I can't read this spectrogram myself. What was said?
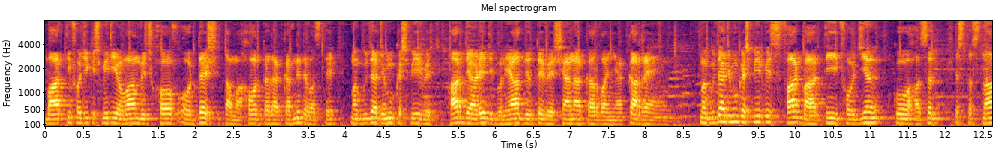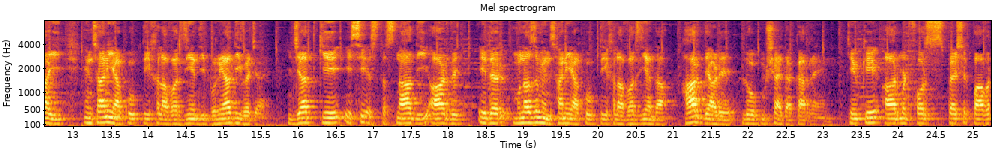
بھارتی فوجی کشمیری عوام وچ خوف اور دہشت دا ماحول پیدا کرنے دے واسطے مقبوضہ جموں کشمیر وچ ہر دیہڑے دی بنیاد دے اوتے ویشیانہ کاروائیاں کر رہے ہیں۔ مقبوضہ جموں کشمیر میں صفاق بھارتی فوجیوں کو حاصل استثنائی انسانی حقوق کی خلاف ورزیاں دی بنیادی وجہ ہے۔ جد کہ اسی استثناء دی آڑ وچ ادھر منظم انسانی حقوق کی خلاف ورزیاں دا ہر دیہڑے لوگ مشاہدہ کر رہے ہیں۔ کیونکہ armed force special power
